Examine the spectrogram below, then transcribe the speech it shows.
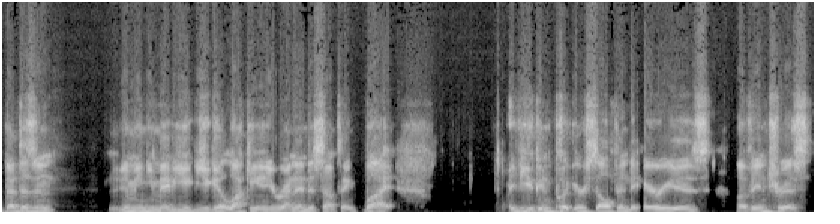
that doesn't. I mean, you maybe you, you get lucky and you run into something, but if you can put yourself into areas of interest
